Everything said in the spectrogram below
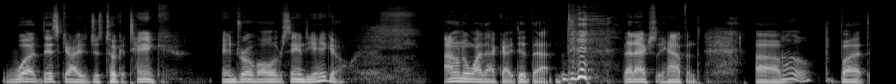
"What? This guy just took a tank and drove all over San Diego." I don't know why that guy did that. that actually happened. Um, Oh. but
